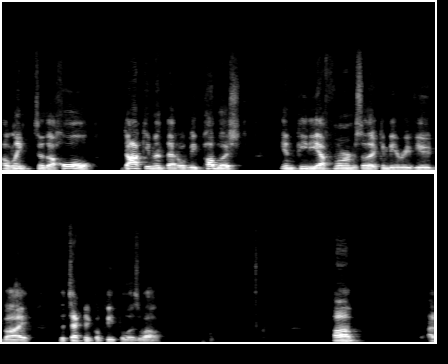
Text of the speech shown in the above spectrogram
a link to the whole document that will be published in PDF form so that it can be reviewed by the technical people as well. Uh, I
